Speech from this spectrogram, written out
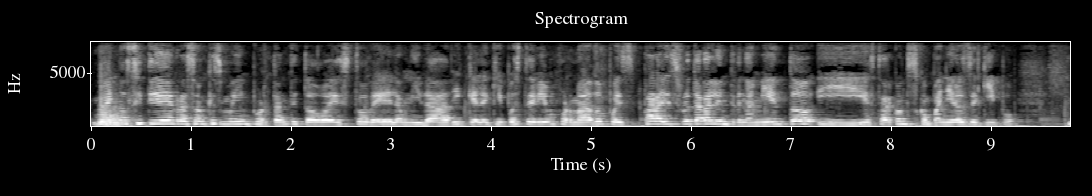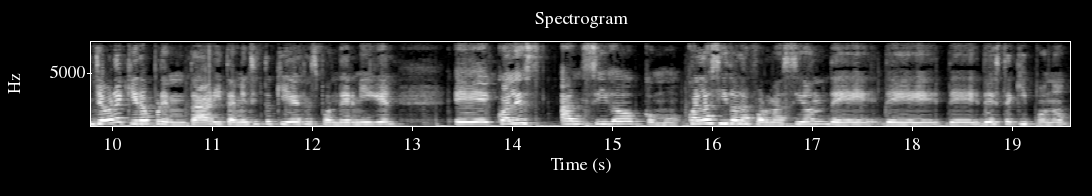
Bueno, sí tienen razón que es muy importante todo esto de la unidad y que el equipo esté bien formado, pues para disfrutar al entrenamiento y estar con tus compañeros de equipo. Yo ahora quiero preguntar, y también si tú quieres responder, Miguel, eh, ¿cuáles han sido como, cuál ha sido la formación de, de, de, de este equipo, no?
